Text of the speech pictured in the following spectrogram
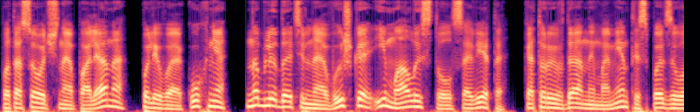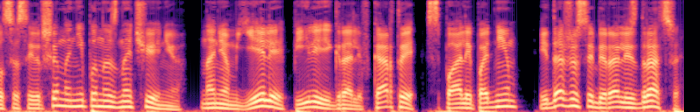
потасовочная поляна, полевая кухня, наблюдательная вышка и малый стол совета, который в данный момент использовался совершенно не по назначению. На нем ели, пили, играли в карты, спали под ним и даже собирались драться.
